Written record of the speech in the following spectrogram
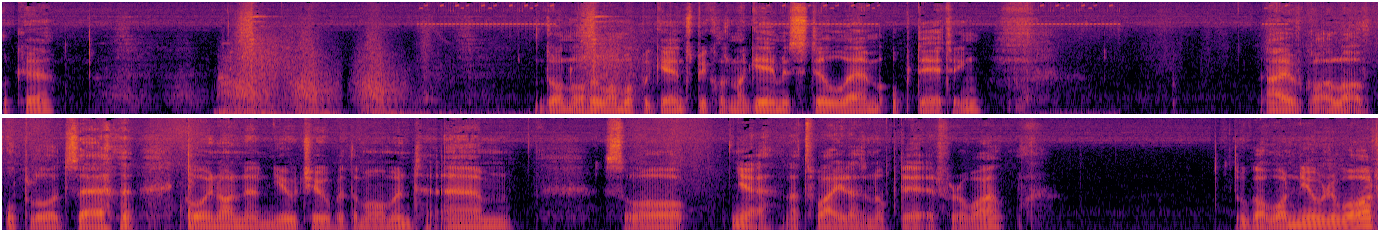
Okay. Don't know who I'm up against because my game is still um, updating. I've got a lot of uploads uh, going on on YouTube at the moment. Um, so yeah, that's why it hasn't updated for a while. We've got one new reward.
